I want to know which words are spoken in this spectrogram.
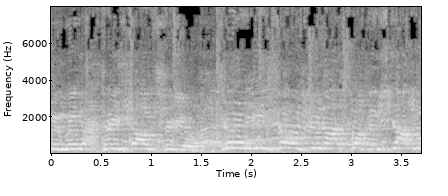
moving, we got three songs for you. Two of these songs do not fucking stop moving.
